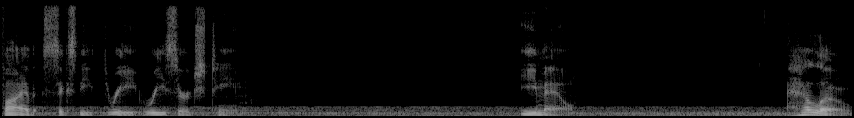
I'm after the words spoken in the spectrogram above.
563 research team. Email Hello.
